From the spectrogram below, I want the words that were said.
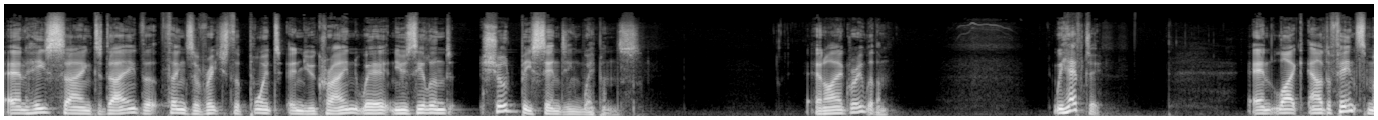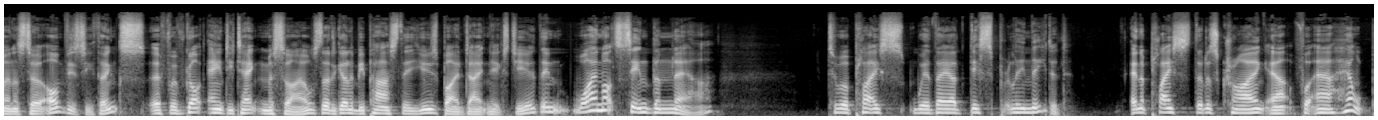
And he's saying today that things have reached the point in Ukraine where New Zealand should be sending weapons. And I agree with him. We have to. And like our defence minister obviously thinks, if we've got anti tank missiles that are going to be past their use by date next year, then why not send them now to a place where they are desperately needed? And a place that is crying out for our help.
